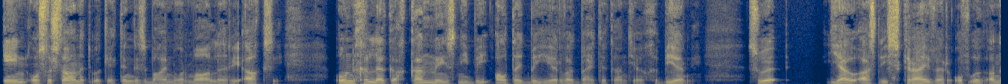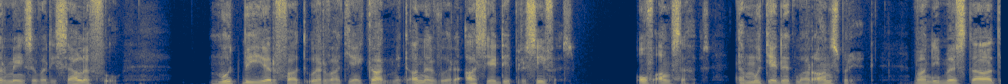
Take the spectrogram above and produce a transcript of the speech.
En ons verstaan dit ook. Ek dink dit is 'n baie normale reaksie. Ongelukkig kan mens nie be altyd beheer wat buitekant jou gebeur nie. So jou as die skrywer of ook ander mense wat dieselfde voel, moet beheer vat oor wat jy kan. Met ander woorde, as jy depressief is of angstig is, dan moet jy dit maar aanspreek want die misdaad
